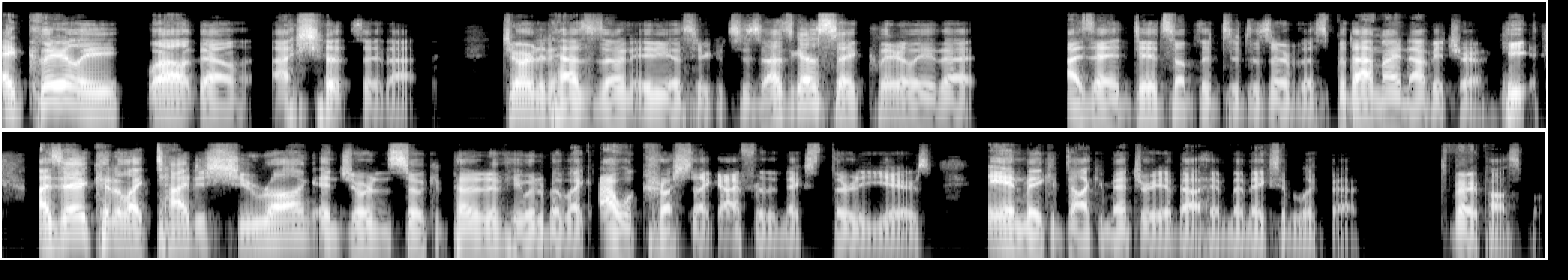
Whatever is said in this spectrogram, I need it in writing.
And clearly, well, no, I shouldn't say that. Jordan has his own idiosyncrasies. I was gonna say clearly that Isiah did something to deserve this, but that might not be true. He Isiah could have like tied his shoe wrong, and Jordan's so competitive, he would have been like, I will crush that guy for the next 30 years and make a documentary about him that makes him look bad. It's very possible.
